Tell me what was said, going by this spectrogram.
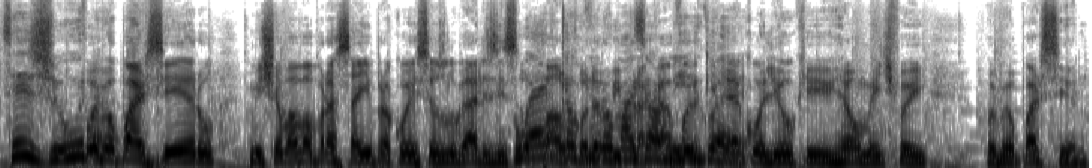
Você jura? Foi meu parceiro, me chamava pra sair pra conhecer os lugares em São O Paulo é quando eu vim pra cá. foi o que me é. acolheu, que realmente foi, foi meu parceiro.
